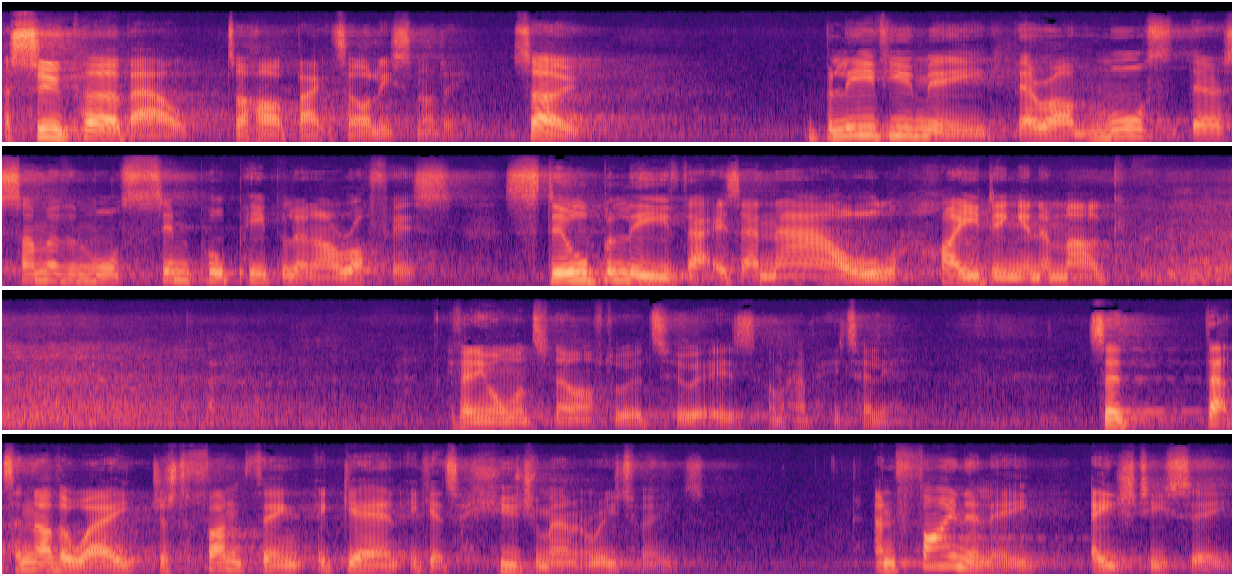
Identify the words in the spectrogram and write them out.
a superb owl, to hark back to Ollie Snoddy. So, believe you me, there are, more, there are some of the more simple people in our office still believe that is an owl hiding in a mug. if anyone wants to know afterwards who it is, I'm happy to tell you. So that's another way, just a fun thing. Again, it gets a huge amount of retweets. And finally, HTC.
